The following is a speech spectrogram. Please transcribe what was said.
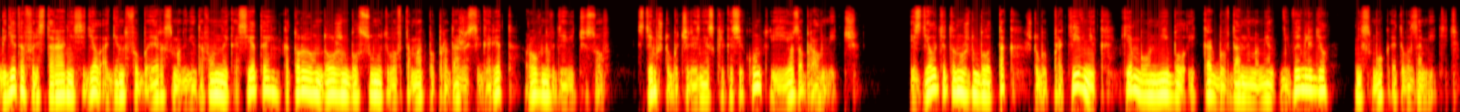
где-то в ресторане сидел агент ФБР с магнитофонной кассетой, которую он должен был сунуть в автомат по продаже сигарет ровно в 9 часов, с тем, чтобы через несколько секунд ее забрал Митч. И сделать это нужно было так, чтобы противник, кем бы он ни был и как бы в данный момент не выглядел, не смог этого заметить.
